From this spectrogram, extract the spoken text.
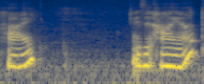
High? Is it high up?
